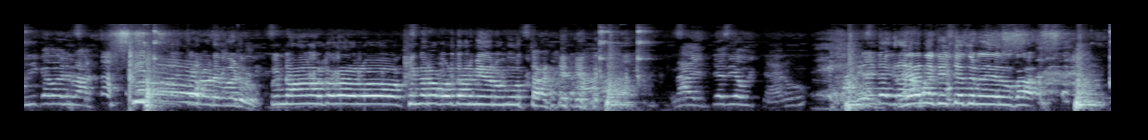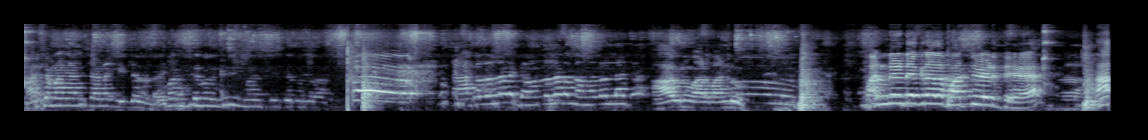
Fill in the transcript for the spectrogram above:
చీకవాడు రాడు కిందన కొడతాను మీద మూస్తాను నా ఇజ్జత్ నీకు ఉన్నది మనిషి మనిషి ఇజ్జత్ ఉండదు. ఉన్నదా? ఆగు నువ్వు ఆడ పండు. పన్నెండు ఎకరాల పత్తి పెడితే ఆ?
